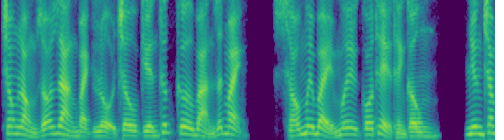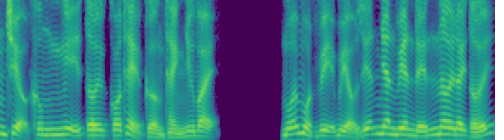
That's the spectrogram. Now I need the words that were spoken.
trong lòng rõ ràng Bạch Lộ Châu kiến thức cơ bản rất mạnh, 60-70 có thể thành công, nhưng trăm triệu không nghĩ tới có thể cường thành như vậy. Mỗi một vị biểu diễn nhân viên đến nơi đây tới,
